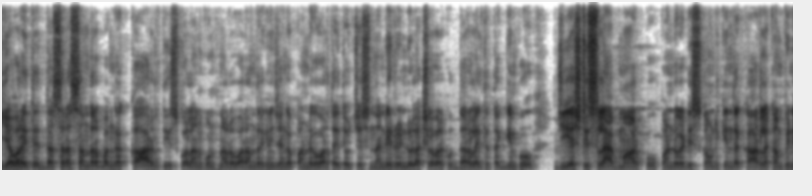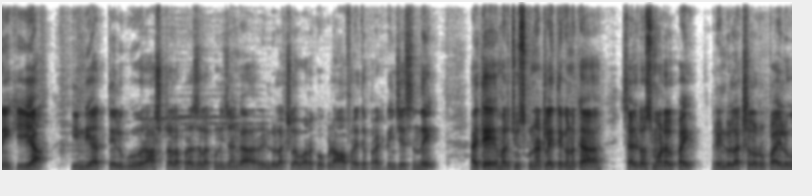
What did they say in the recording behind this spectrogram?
ఎవరైతే దసరా సందర్భంగా కారు తీసుకోవాలనుకుంటున్నారో వారందరికీ నిజంగా పండుగ వార్త అయితే వచ్చేసిందండి. రెండు లక్షల వరకు ధరలు అయితే తగ్గింపు జిఎస్టీ స్లాబ్ మార్పు పండుగ డిస్కౌంట్ కింద కార్ల కంపెనీ కియా ఇండియా తెలుగు రాష్ట్రాల ప్రజలకు నిజంగా రెండు లక్షల వరకు కూడా ఆఫర్ అయితే ప్రకటించేసింది. అయితే మరి చూసుకున్నట్లయితే కనుక సెల్టోస్ మోడల్పై రెండు లక్షల రూపాయలు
